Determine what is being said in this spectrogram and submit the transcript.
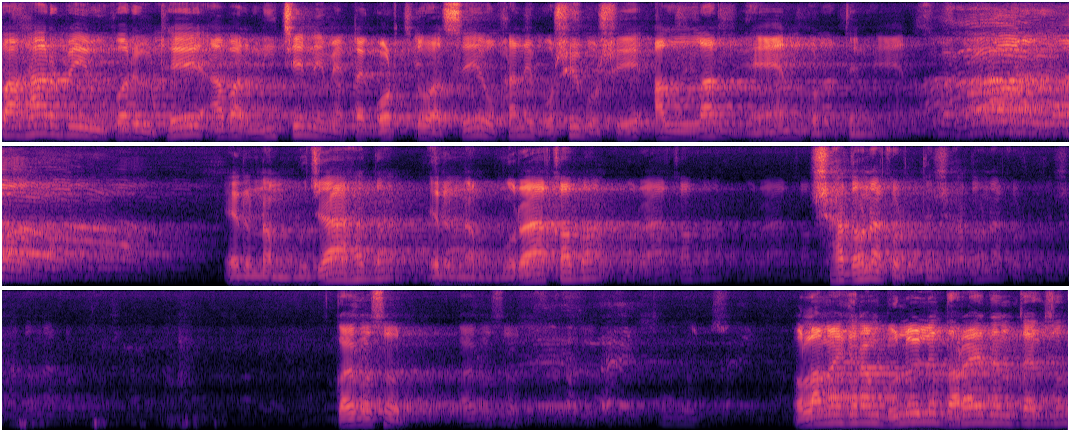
পাহাড় বেয়ে উপরে উঠে আবার নিচে নেমে একটা গর্ত আছে, ওখানে বসে বসে আল্লাহর ধ্যান করতেন। এর নাম মুজাহাদা, এর নাম মুরাকাবা। সাধনা করতেন। সাধনা করতেন কয় বছর? কয় বছর কেরাম ভুল হইলে ধরাই দেন তো একজন।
